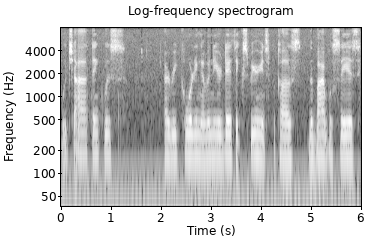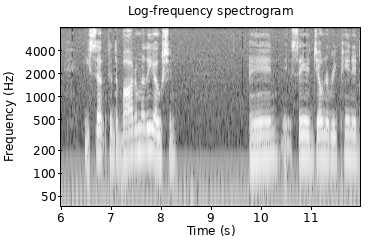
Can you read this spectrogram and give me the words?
which I think was a recording of a near death experience because the Bible says he sunk to the bottom of the ocean and it said Jonah repented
